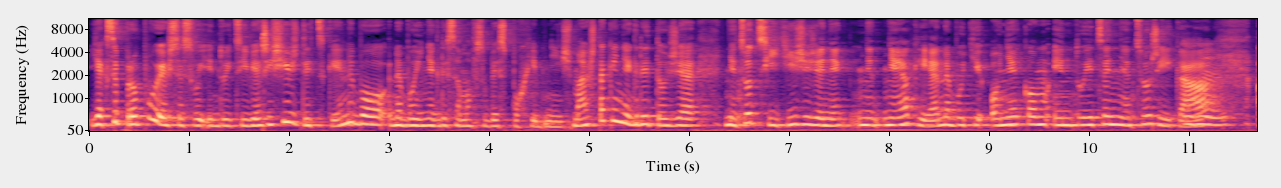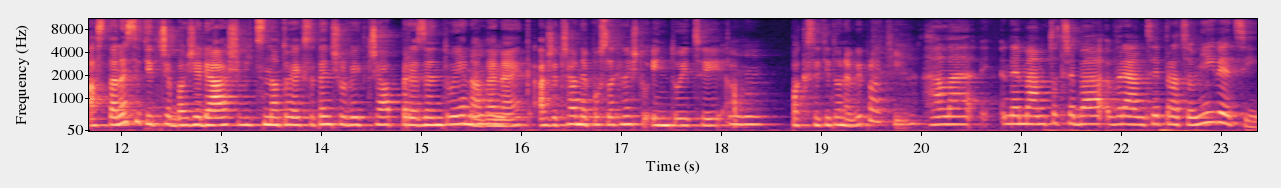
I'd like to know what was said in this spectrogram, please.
Jak se propuješ se svojí intuicí? Věříš jí vždycky nebo, nebo ji někdy sama v sobě spochybníš? Máš taky někdy to, že něco cítíš, že ně, ně, nějak je, nebo ti o někom intuice něco říká mm-hmm. a stane se ti třeba, že dáš víc na to, jak se ten člověk třeba prezentuje na mm-hmm. venek a že třeba neposlechneš tu intuici a mm-hmm. pak se ti to nevyplatí? Ale nemám to třeba v rámci pracovních věcí.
